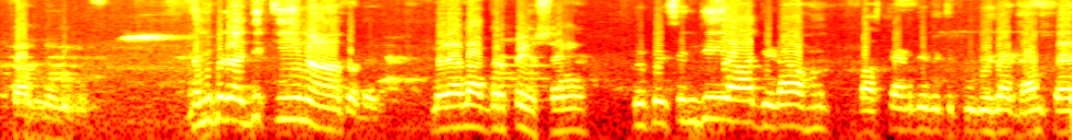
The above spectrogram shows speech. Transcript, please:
ਕਰ ਦਿਓ ਹਾਂਜੀ ਪ੍ਰਧਾਨ ਜੀ ਕੀ ਨਾਂ ਤੁਹਾਡਾ? ਮੇਰਾ ਨਾਮ ਗੁਰਭੇਜ ਸਿੰਘ। ਗੁਰਪ੍ਰੀਤ ਸਿੰਘ ਜੀ ਆ ਜਿਹੜਾ ਹੁਣ ਬੱਸ ਸਟੈਂਡ ਦੇ ਵਿੱਚ ਕੂੜੇ ਦਾ ਡੰਪ ਹੈ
